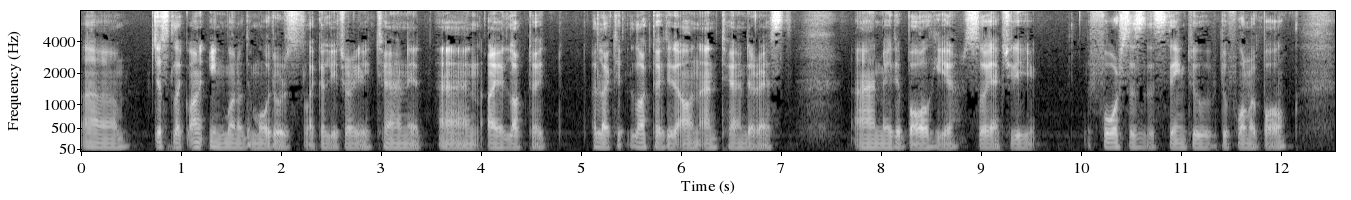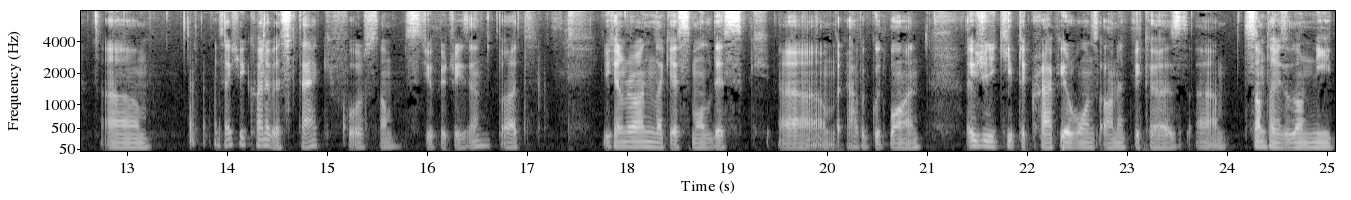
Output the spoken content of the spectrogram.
um, just like on in one of the motors like I literally turn it and I Loctite I locked it, Loctite it on and turn the rest and made a ball here. So it actually forces this thing to, to form a ball. Um, it's actually kind of a stack for some stupid reason but you can run like a small disk um, have a good one. I usually keep the crappier ones on it because um, sometimes I don't need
